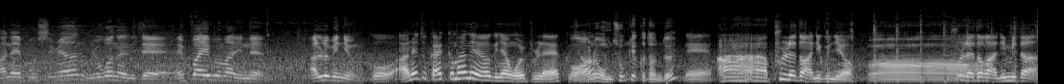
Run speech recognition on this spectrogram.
안에 보시면 요거는 이제 M5만 있는 알루미늄 고 안에도 깔끔하네요. 그냥 올 블랙. 그죠? 어, 안에 엄청 깨끗한데? 네. 아, 풀레더 아니군요. 와. 풀레더가 아닙니다.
